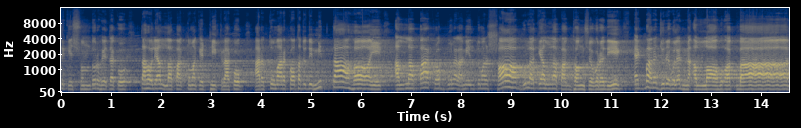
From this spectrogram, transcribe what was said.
থেকে সুন্দর হয়ে থাকো, তাহলে আল্লাহ পাক তোমাকে ঠিক রাখুক। আর তোমার কথা যদি মিথ্যা হয়, আল্লাহ পাক রব্বুল আলামিন তোমার সবগুলাকে আল্লাহ পাক ধ্বংস করে দিক। একবার জুড়ে বলেন না আল্লাহ আকবার।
